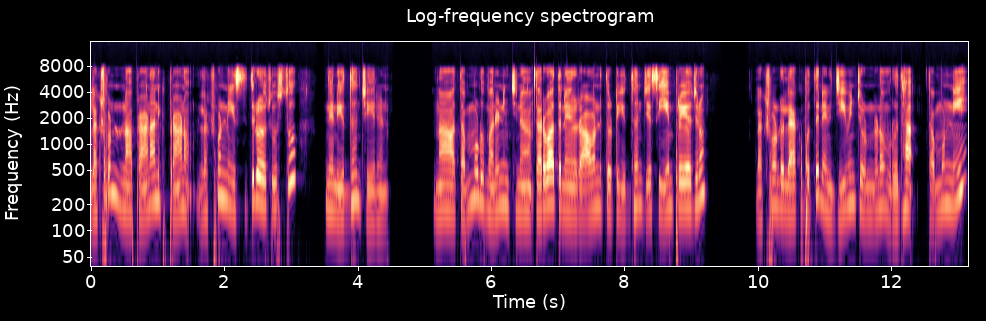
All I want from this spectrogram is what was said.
లక్ష్మణుడు నా ప్రాణానికి ప్రాణం. లక్ష్మణుని ఈ స్థితిలో చూస్తూ నేను యుద్ధం చేయలేను. నా తమ్ముడు మరణించిన తర్వాత నేను రావణునితోటి యుద్ధం చేసి ఏం ప్రయోజనం? లక్ష్మణుడు లేకపోతే నేను జీవించి ఉండడం వృధా. తమ్ముణ్ణి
